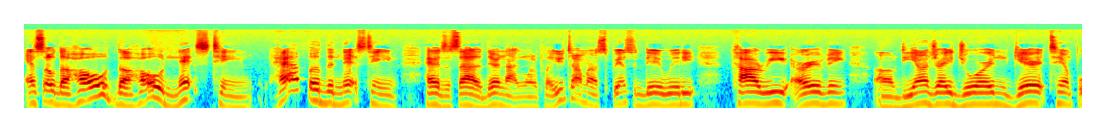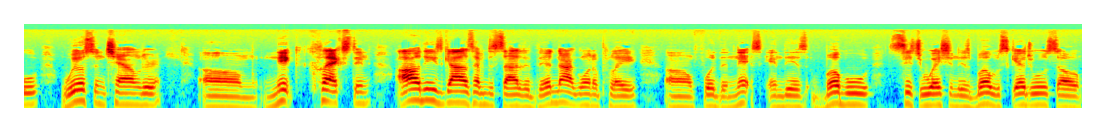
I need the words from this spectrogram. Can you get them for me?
and so the whole the whole Nets team, half of the Nets team has decided they're not going to play. You talking about Spencer Dinwiddie, Kyrie Irving, um, DeAndre Jordan, Garrett Temple, Wilson Chandler, um, Nick Claxton. All these guys have decided they're not going to play um, for the Nets in this bubble situation, this bubble schedule. So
